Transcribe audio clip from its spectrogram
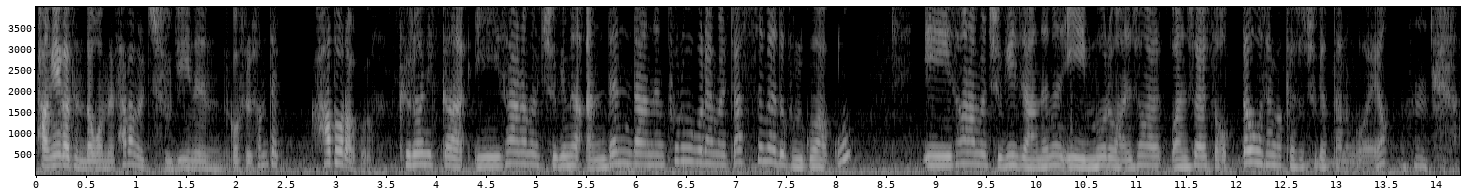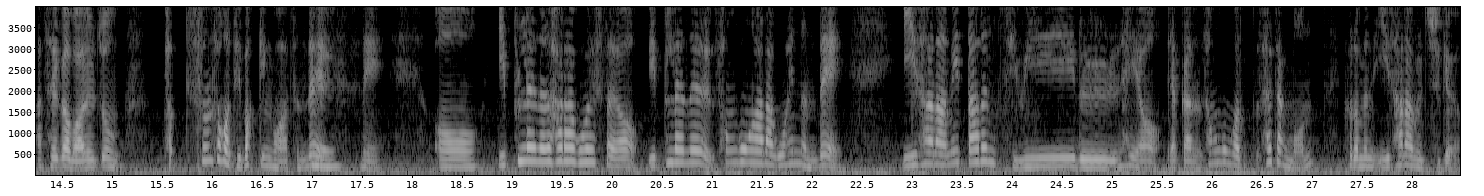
방해가 된다고 하면 사람을 죽이는 것을 선택하더라고요. 그러니까 이 사람을 죽이면 안 된다는 프로그램을 짰음에도 불구하고 이 사람을 죽이지 않으면 이 임무를 완수할, 완수할 수 없다고 생각해서 죽였다는 거예요? 아 제가 말을 좀 바- 순서가 뒤바뀐 것 같은데 네. 어, 이 플랜을 하라고 했어요. 이 플랜을 성공하라고 했는데, 이 사람이 다른 지휘를 해요. 약간 성공과 살짝 먼. 그러면 이 사람을 죽여요.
